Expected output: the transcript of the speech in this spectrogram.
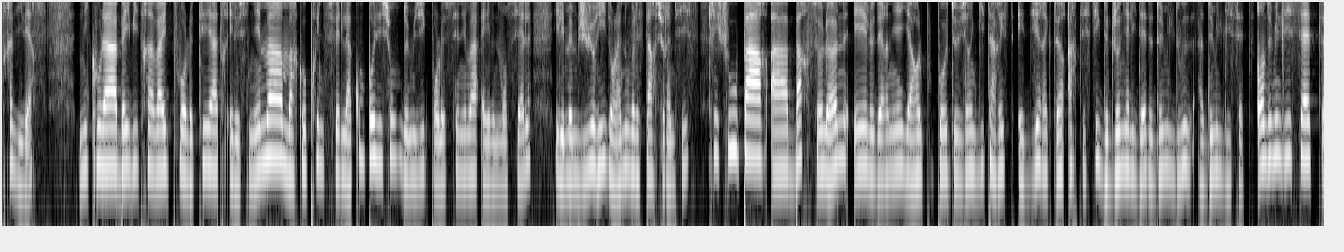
très diverses. Nicolas Baby travaille pour le théâtre et le cinéma. Marco Prince fait de la composition de musique pour le cinéma et l'événementiel. Il est même jury dans La Nouvelle Star sur M6. Krichou part à Barcelone et le dernier, Yarol Poupeau, devient guitariste et directeur artistique de Johnny Hallyday de 2012 à 2017. En 2017,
